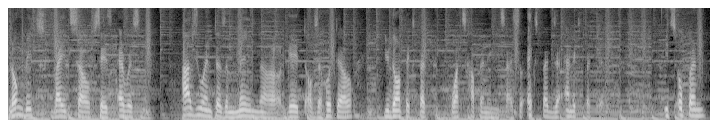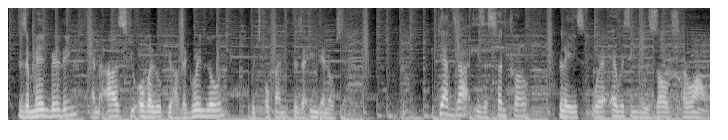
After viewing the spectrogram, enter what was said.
Long Beach by itself says everything. As you enter the main uh, gate of the hotel, you don't expect what's happening inside, so expect the unexpected. It's open to the main building, and as you overlook, you have the green lawn, which opens to the Indian Ocean. Piazza is a central place where everything revolves around.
